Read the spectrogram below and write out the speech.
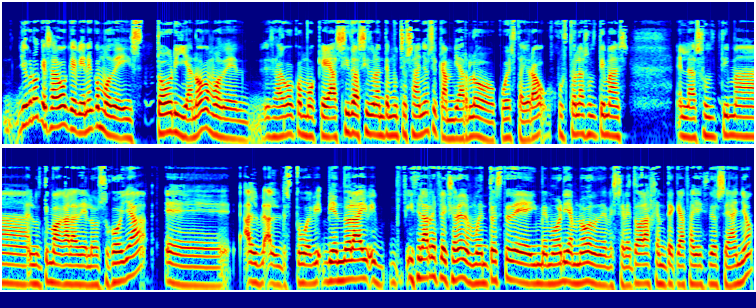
Yo creo que es algo que viene como de historia, ¿no? Como de, es algo como que ha sido así durante muchos años y cambiarlo cuesta. Y ahora, justo en las últimas en las última, en la última gala de los Goya, eh, al, al, estuve viéndola y hice la reflexión en el momento este de In Memoriam, ¿no? Donde se ve toda la gente que ha fallecido ese año.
